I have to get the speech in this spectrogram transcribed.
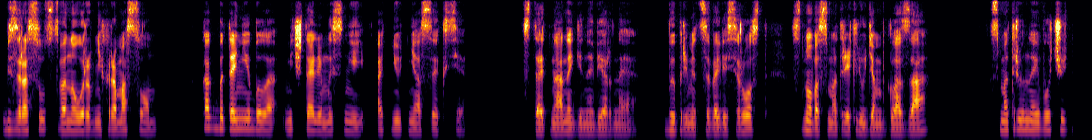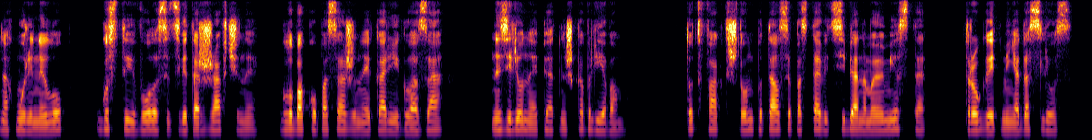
Безрассудство на уровне хромосом. Как бы то ни было, мечтали мы с ней отнюдь не о сексе. Встать на ноги, наверное. Выпрямиться во весь рост, снова смотреть людям в глаза. Смотрю на его чуть нахмуренный лоб, густые волосы цвета ржавчины, глубоко посаженные карие глаза — на зеленое пятнышко в левом. Тот факт, что он пытался поставить себя на мое место, трогает меня до слез.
